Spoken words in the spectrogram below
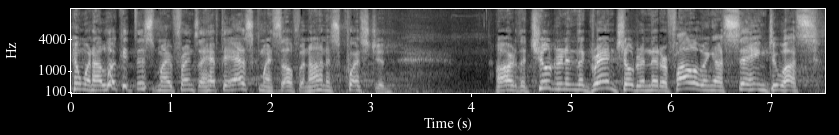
And when I look at this, my friends, I have to ask myself an honest question. Are the children and the grandchildren that are following us saying to us,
